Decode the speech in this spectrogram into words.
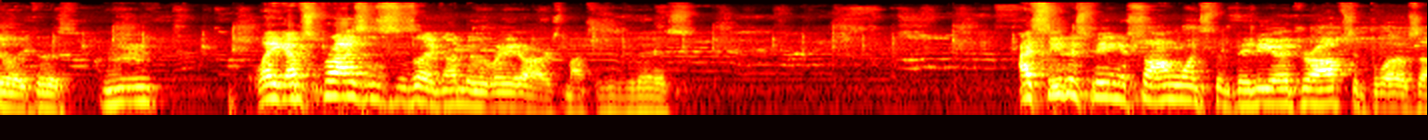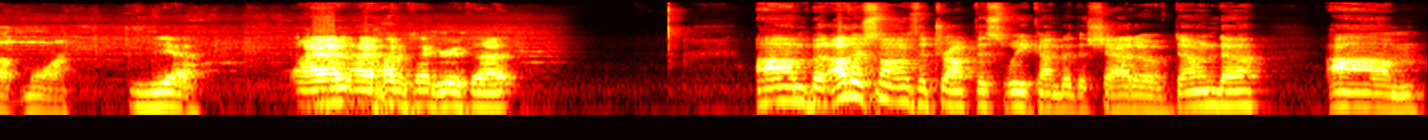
Do like this. Mhm. Like I'm surprised this is like under the radar as much as it is. I see this being a song once the video drops, it blows up more. Yeah. I I 100% agree with that. Um, but other songs that dropped this week under the shadow of Donda. Um,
